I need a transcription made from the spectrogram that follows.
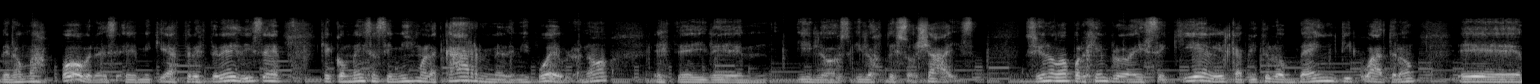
de los más pobres. Eh, Miqueas 3.3 dice que coméis a sí mismo la carne de mi pueblo, ¿no? Este, y, los, y los desolláis. Si uno va, por ejemplo, a Ezequiel capítulo 24, eh,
